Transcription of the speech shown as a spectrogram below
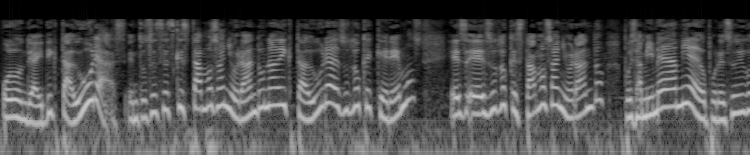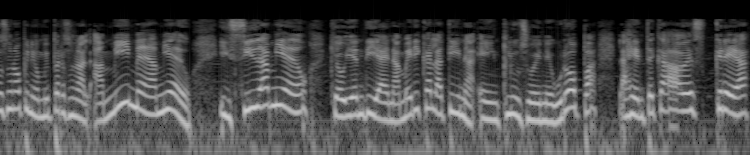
o donde hay dictaduras. Entonces es que estamos añorando una dictadura, eso es lo que queremos, ¿Es, eso es lo que estamos añorando. Pues a mí me da miedo, por eso digo es una opinión muy personal, a mí me da miedo y sí da miedo que hoy en día en América Latina e incluso en Europa la gente cada vez crea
